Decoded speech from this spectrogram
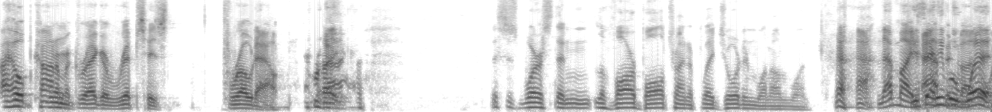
I hope Conor McGregor rips his throat out. Right. This is worse than LeVar Ball trying to play Jordan one on one. that might He said he would win.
